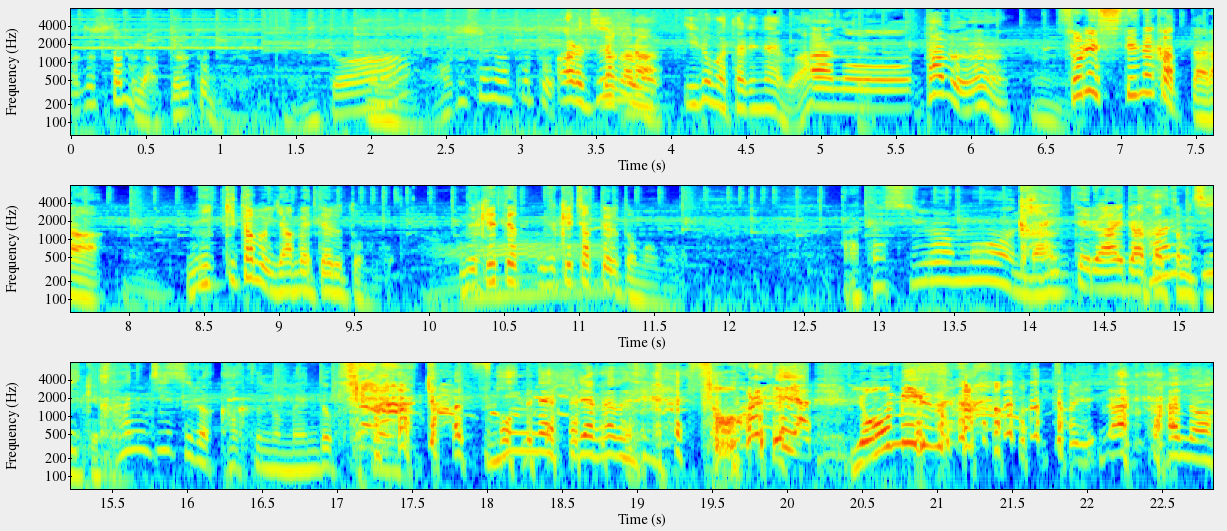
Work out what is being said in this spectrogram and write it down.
私多分やってると思うよ、本私のこと。当あれずいぶんだから色が足りないわ。あのー多分うん。それしてなかったら日記多分やめてると思う。抜けて抜けちゃってると思う。私はもう書いてる間だったら多漢漢字すら書くのめんどくさ そいみんなひらがなで書いてそれや読みづら なんかあの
